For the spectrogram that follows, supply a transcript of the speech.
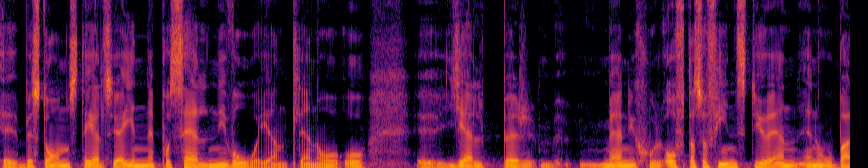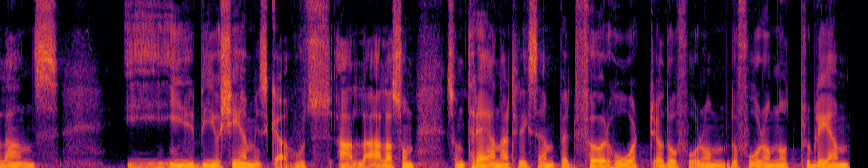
eh, beståndsdel. Så jag är inne på cellnivå egentligen och, och eh, hjälper människor. Ofta så finns det ju en, en obalans i, i biokemiska hos alla. Alla som, som tränar till exempel för hårt, ja, då, får de, då får de något problem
